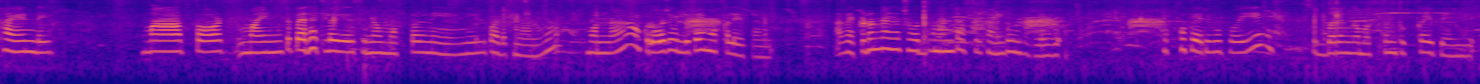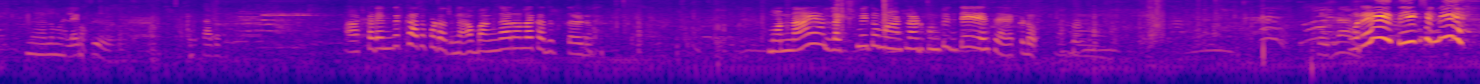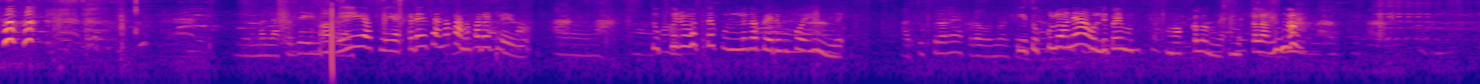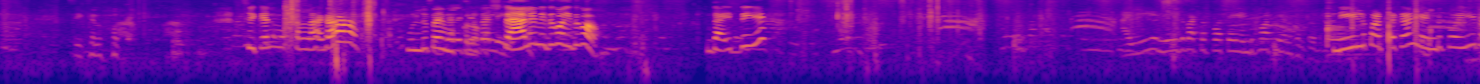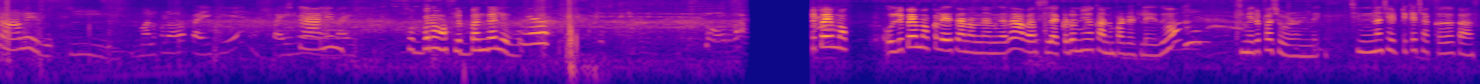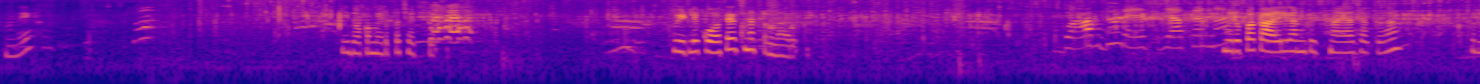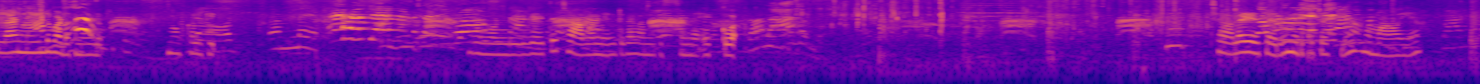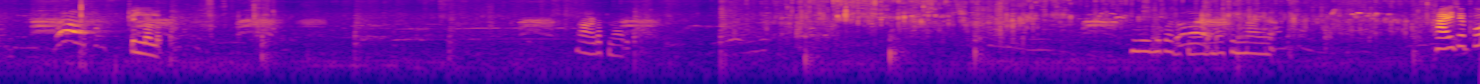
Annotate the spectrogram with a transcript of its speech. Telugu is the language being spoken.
హాయ్ అండి. మా తోట మా ఇంటి పెరట్లో వేసిన మొక్కల్ని నీళ్ళు పడుతున్నాను. మొన్న ఒక రోజు ఉల్లిపాయ మొక్కలు వేసాను. అవి ఎక్కడున్నాయో చూద్దామంటే అసలు కనిపించట్లేదు. తుక్కు పెరిగిపోయి శుభ్రంగా మొత్తం తుక్కు అయిపోయింది నేల అక్కడ ఎందుకు కదపడదు? నా బంగారంలా కదుపుతాడు. మొన్న లక్ష్మితో మాట్లాడుకుంటూ ఇదే వేసా ఎక్కడో. ఒరే తీకి చిన్ని మళ్ళీ అక్కడ చేయను అవి అసలు ఎక్కడేసానో కనపడట్లేదు. తుక్కు చూస్తే ఫుల్గా పెరిగిపోయింది. ఆ తుక్కులోనే ఎక్కడ ఉంది ఈ తుక్కులోనే ఆ ఉల్లిపాయ మొక్కలు ఉన్నాయి మొక్కలు అన్నా చికెన్ ముక్క. చికెన్ ముక్కల్లాగా ఉల్లిపాయ ముక్కలు. స్టాలిన్ ఇదిగో ఇదిగో. దా ఇది అవి నీళ్ళు పట్టకపోతే ఎండిపోతాయి అనుకుంటారు నీళ్ళు పట్టక ఎండిపోయి రాలేదు. మొలకలో పైకి స్టాలిన్. శుభ్రం అసలు ఇబ్బందే లేదు. ఉల్లిపాయ మొక్క ఉల్లిపాయ మొక్కలు వేసాను అన్నాను కదా అవి అసలు ఎక్కడున్నాయో కనపడట్లేదు. మిరప చూడండి. చిన్న చెట్టుకే చక్కగా కాస్తుంది. ఇది ఒక మిరప చెట్టు. వీటిని కోసేసినట్టున్నారు. మిరపకాయలు కనిపిస్తున్నాయా చక్కగా? పిల్లాడు నీళ్ళు పడుతున్నాడు మొక్కలకి. ఇదిగోండి ఇవి అయితే చాలా నీట్గా కనిపిస్తున్నాయి ఎక్కువ. చాలా వేశారు మిరప చెట్లు మా మావయ్య. పిల్లలు. ఆడుతున్నారు. నీళ్ళు పడుతున్నాడు మా చిన్న ఆయన హాయ్ చెప్పు.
